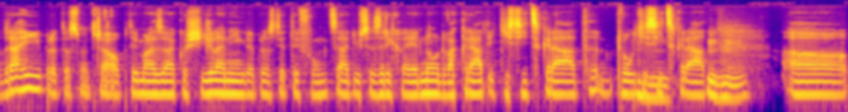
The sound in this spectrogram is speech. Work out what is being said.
drahý, proto jsme třeba optimalizovali jako šílený, kde prostě ty funkce, ať už se zrychle jednou, dvakrát i tisíckrát, dvou mhm. tisíckrát, mm-hmm. uh,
